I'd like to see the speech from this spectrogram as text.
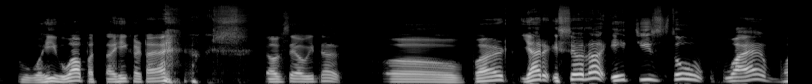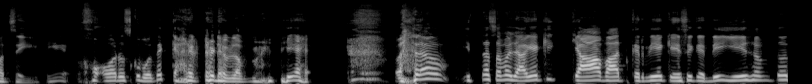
तो वही हुआ, पत्ता ही कटाया तब से अभी तक बट यार इससे वाला एक चीज़ तो हुआ है बहुत सही ठीक है? और उसको बोलते हैं कैरेक्टर डेवलपमेंट ठीक है? मतलब इतना समझ आ गया कि क्या बात कर रही है कैसे कर रही है ये सब तो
